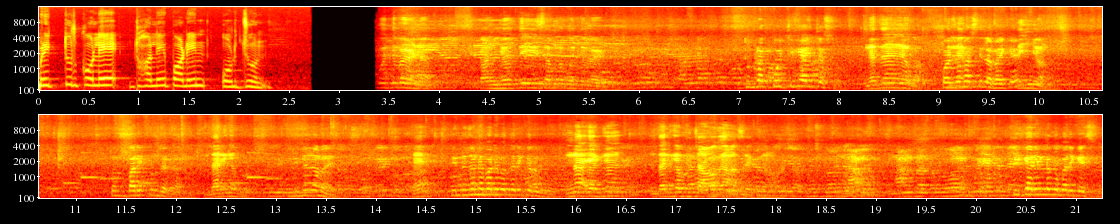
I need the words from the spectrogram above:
মৃত্যুর কোলে ঢলে পড়েন অর্জুন। তোমরা কই থেকে আইতেছো? নেতানগর কয়জন আসছিল তিনজন। বাড়ি কোন দারিকাপুর। তিনজনে? হ্যাঁ? তিনজনে বাড়ি বাদারি করব না একজন দারিকাপুর চা বাগান আছে একজন। কি গাড়ির লোকে বাড়ি গেছিল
